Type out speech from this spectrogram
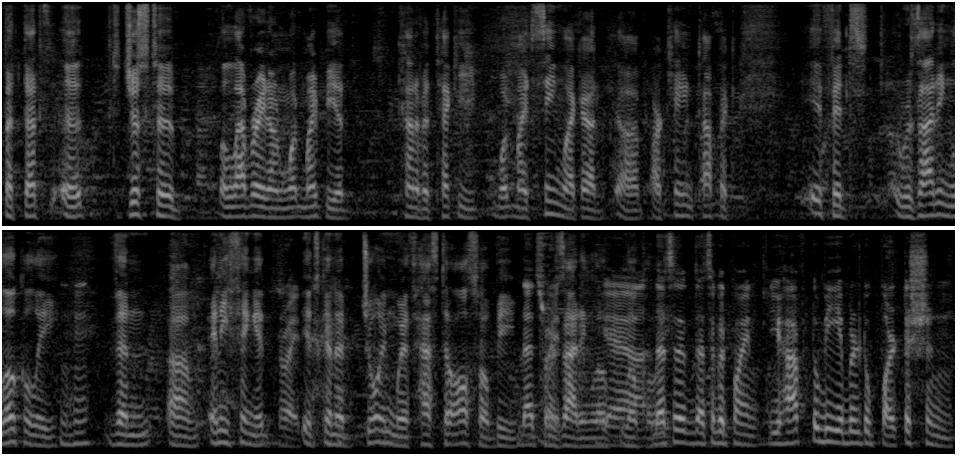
But that's uh, just to elaborate on what might be a kind of a techie, what might seem like a uh, arcane topic. If it's residing locally, then um, anything it. Right. it's going to join with has to also be That's right. residing lo- yeah, locally. That's a that's a good point. You have to be able to partition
